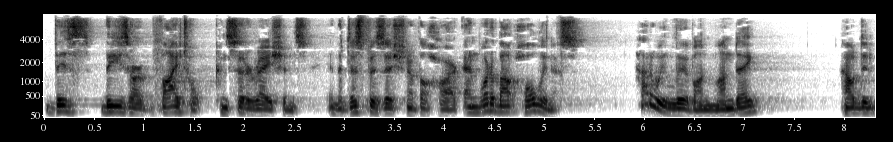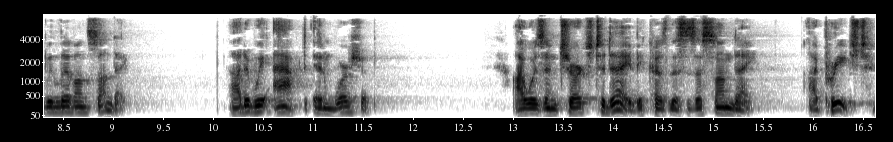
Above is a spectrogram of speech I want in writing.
this, these are vital considerations in the disposition of the heart. And what about holiness? How do we live on Monday? How did we live on Sunday? How did we act in worship? I was in church today because this is a Sunday. I preached.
